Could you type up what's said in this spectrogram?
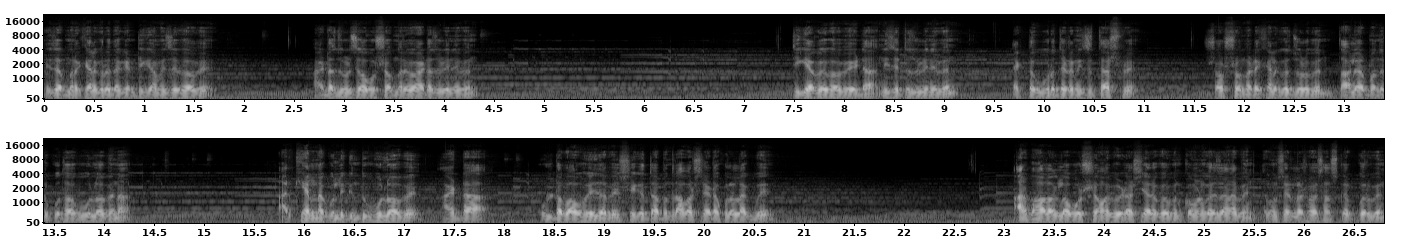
এই যে আপনারা খেয়াল করে দেখেন, ঠিক আমি যেভাবে আয়টা জুড়ছি অবশ্যই আপনারা আয়টা জুড়ে নেবেন। ঠিক একইভাবে এটা নিচেরটা জুড়ে নেবেন। একটা উপরেতে একটা নিচেতে আসবে। সবসময় এটা খেয়াল করে জুড়বেন তাহলে আপনাদের কোথাও ভুল হবে না। আর খেয়াল না করলে কিন্তু ভুল হবে। হাইটা উল্টা বাউ হয়ে যাবে, সেক্ষেত্রে আপনাদের আবার সেলাইটা খোলা লাগবে। আর ভালো লাগলে অবশ্যই আমার ভিডিওটা শেয়ার করবেন কমেন্ট করে জানাবেন এবং চ্যানেলটা সবাই সাবস্ক্রাইব করবেন।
